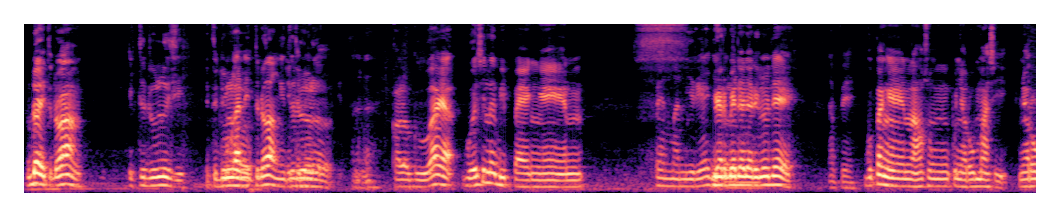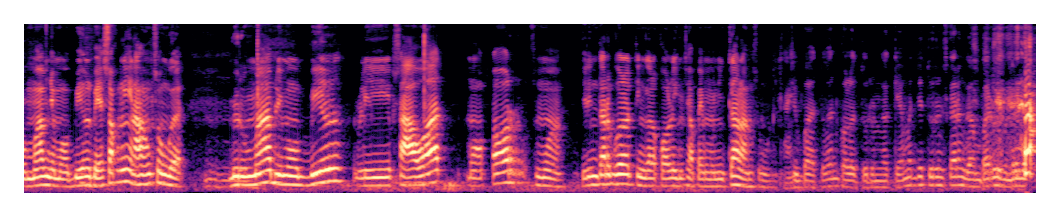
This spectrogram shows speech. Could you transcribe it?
Udah itu doang. itu dulu sih Itu dulu. bukan itu doang itu, Itu dulu, dulu. Kalau gua ya, gue sih lebih pengen pengen mandiri aja biar beda dari lu deh. Ya? Gue pengen langsung punya rumah sih, punya rumah, punya mobil. Besok nih langsung gue beli rumah, beli mobil, beli pesawat, motor, semua. Jadi ntar gue tinggal calling siapa yang mau nikah langsung. Nikahin. coba Tuhan kalau turun ke kiamat dia turun sekarang gambar lu bener gak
